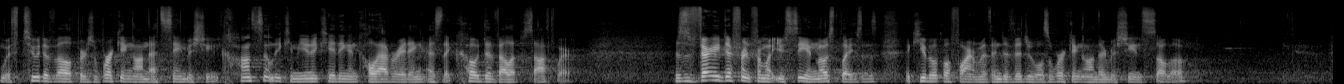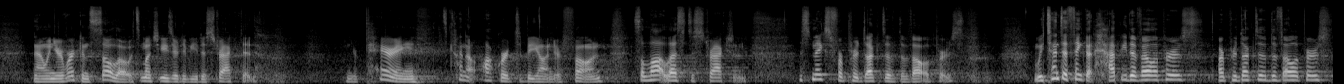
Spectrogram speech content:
with two developers working on that same machine, constantly communicating and collaborating as they co-develop software. This is very different from what you see in most places, a cubicle farm with individuals working on their machines solo. Now, when you're working solo, it's much easier to be distracted. When you're pairing, it's kind of awkward to be on your phone. It's a lot less distraction. This makes for productive developers. We tend to think that happy developers are productive developers,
